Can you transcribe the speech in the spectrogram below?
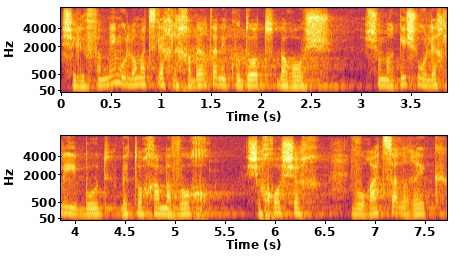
שלפעמים הוא לא מצליח לחבר את הנקודות בראש, שהוא מרגיש שהוא הולך לאיבוד בתוך המבוך, שחושך, והוא רץ על ריק,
